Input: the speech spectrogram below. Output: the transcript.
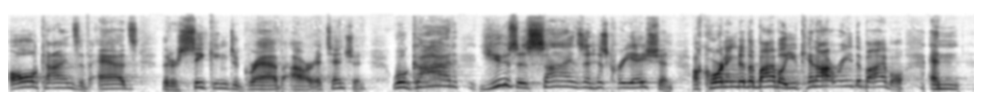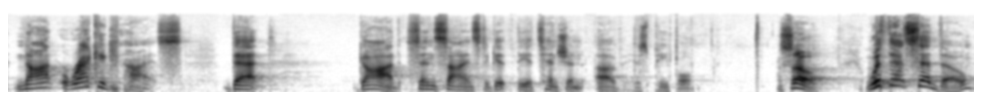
all kinds of ads that are seeking to grab our attention. Well, God uses signs in His creation. According to the Bible, you cannot read the Bible and not recognize that God sends signs to get the attention of His people. So, with that said, though,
